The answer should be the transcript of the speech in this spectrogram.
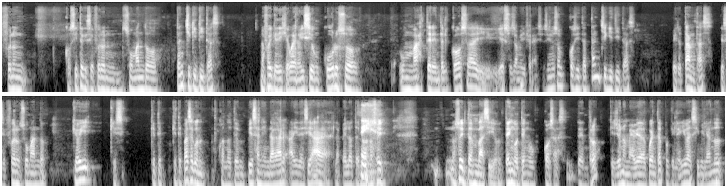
fueron cositas que se fueron sumando tan chiquititas. No fue que dije, bueno, hice un curso, un máster en tal cosa y eso ya me diferencio, sino son cositas tan chiquititas, pero tantas, que se fueron sumando, que hoy, que, que, te, que te, pasa cuando, cuando, te empiezan a indagar, ahí decía, ah, la pelota, no, no soy no soy tan vacío, tengo, tengo cosas dentro que yo no me había dado cuenta porque les iba asimilando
